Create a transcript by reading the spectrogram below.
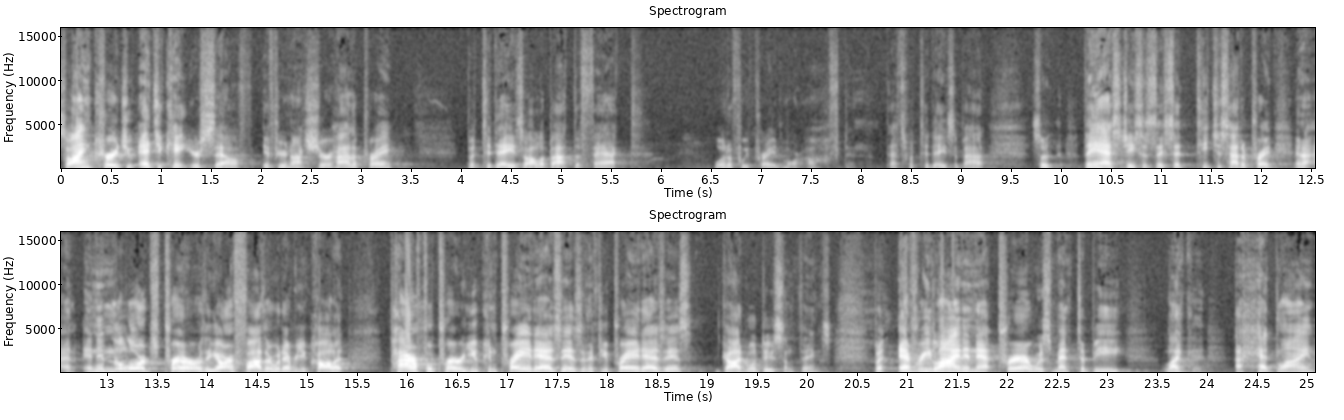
So I encourage you, educate yourself if you're not sure how to pray. But today's all about the fact what if we prayed more often? That's what today's about. So they asked Jesus, they said, Teach us how to pray. And, and in the Lord's Prayer, or the Our Father, whatever you call it, powerful prayer, you can pray it as is. And if you pray it as is, God will do some things. But every line in that prayer was meant to be like a headline,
